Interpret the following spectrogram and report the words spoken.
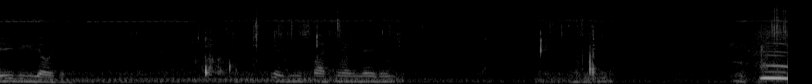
এই দিকে যাব তো এই দিকে পাশে হুম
